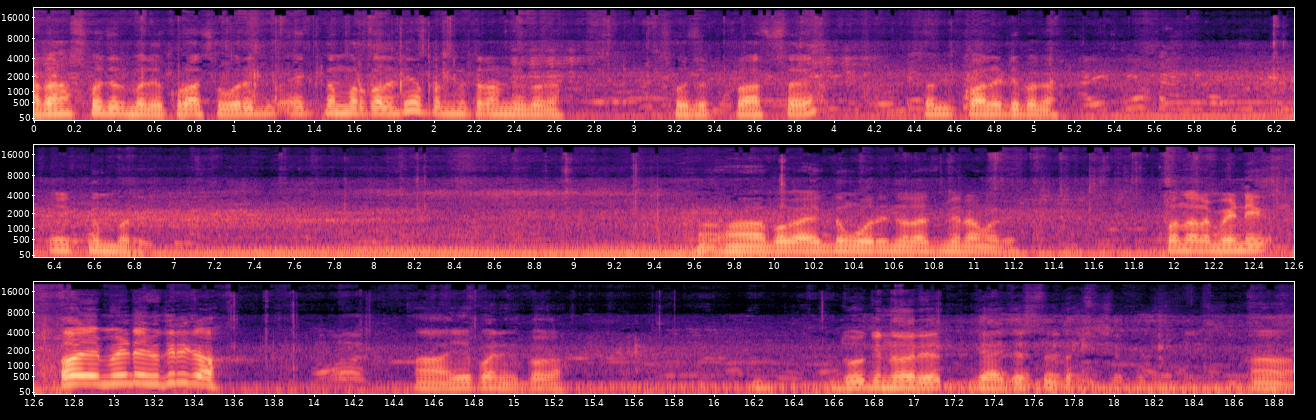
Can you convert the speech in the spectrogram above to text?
आता हा स्वजतमध्ये क्रॉस वर एक नंबर क्वालिटी आहे पण मित्रांनो हे बघा. स्वजत क्रॉसचं आहे. पण क्वालिटी बघा. एक नंबर हां बघा एकदम ओरिजिनल अजमेरामध्ये कोणाला मेंढी अय मेंढी विक्री का? हां हे पण आहेत बघा. दोघी नर आहेत घ्यायचे असतील तर. हां.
